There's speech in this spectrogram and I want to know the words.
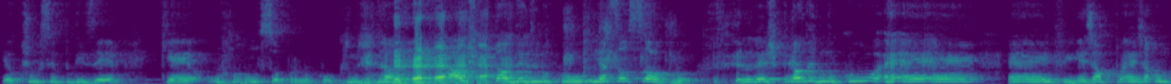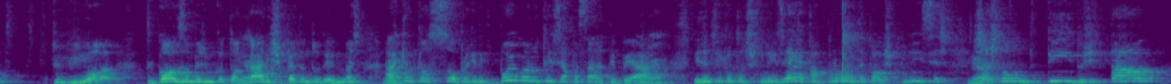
Eu costumo sempre dizer que é um, um sopro no cu que nos dão. Há o o dedo no cu e é só sopro. O dedo no cu é, é, é, é enfim, é já, é já quando te, te viol te gozam mesmo com a tua yeah. cara e espetam-te o dedo. Mas yeah. há aquilo que eu sou, porque tipo, põe uma notícia a passar na TPA yeah. e a gente fica todos felizes. É pá, pronto, é pá, os polícias já estão detidos e tal.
